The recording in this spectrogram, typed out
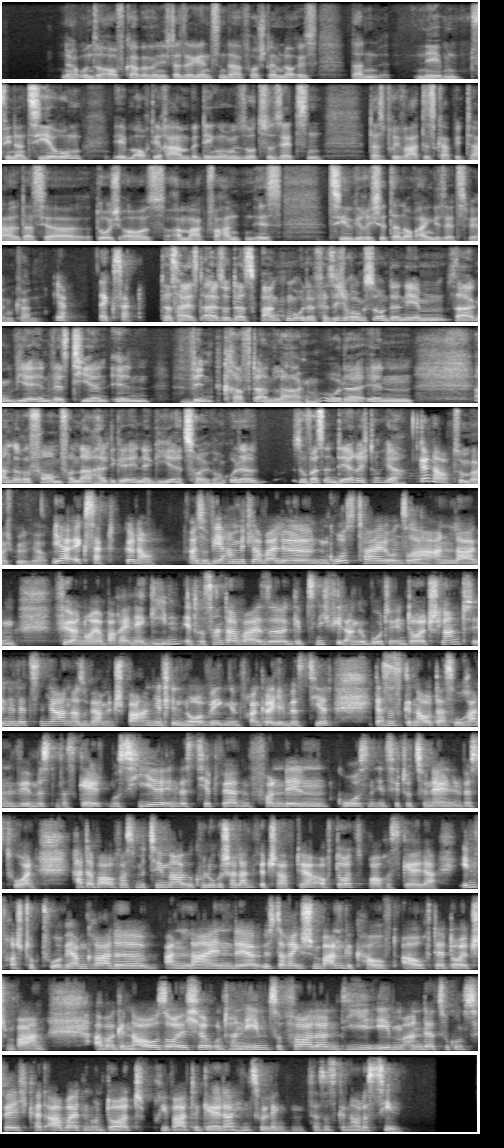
Ja, unsere Aufgabe, wenn ich das ergänzen darf, Frau Stremlau, ist dann neben Finanzierung eben auch die Rahmenbedingungen so zu setzen, dass privates Kapital, das ja durchaus am Markt vorhanden ist, zielgerichtet dann auch eingesetzt werden kann. Ja, exakt. Das heißt also, dass Banken oder Versicherungsunternehmen sagen, wir investieren in Windkraftanlagen oder in andere Formen von nachhaltiger Energieerzeugung oder sowas in der Richtung? Ja. Genau. Zum Beispiel, ja. Ja, exakt, genau. Also wir haben mittlerweile einen Großteil unserer Anlagen für erneuerbare Energien. Interessanterweise gibt es nicht viel Angebote in Deutschland in den letzten Jahren. Also wir haben in Spanien, in Norwegen, in Frankreich investiert. Das ist genau das, woran wir müssen. Das Geld muss hier investiert werden von den großen institutionellen Investoren. Hat aber auch was mit Thema ökologischer Landwirtschaft. Ja, auch dort braucht es Gelder. Infrastruktur. Wir haben gerade Anleihen der österreichischen Bahn gekauft, auch der deutschen Bahn. Aber genau solche Unternehmen zu fördern, fördern, die eben an der Zukunftsfähigkeit arbeiten und dort private Gelder hinzulenken. Das ist genau das Ziel.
